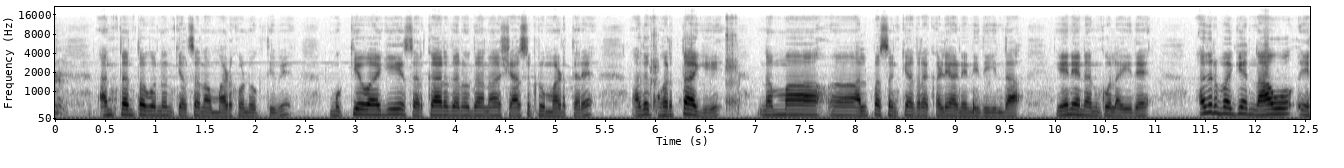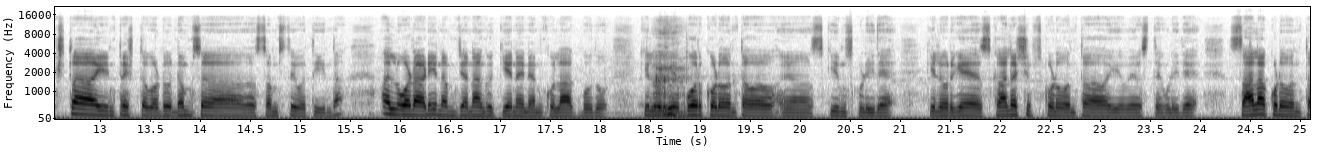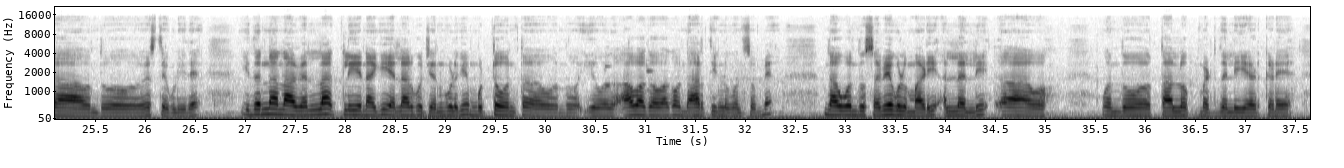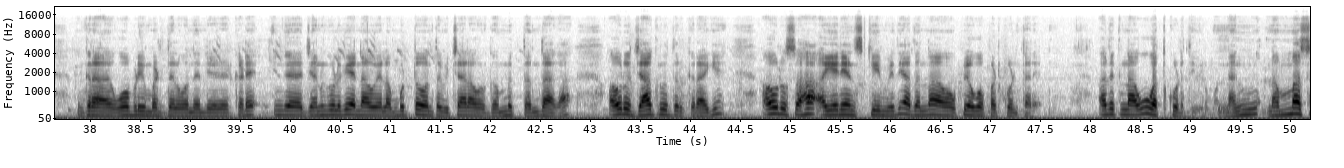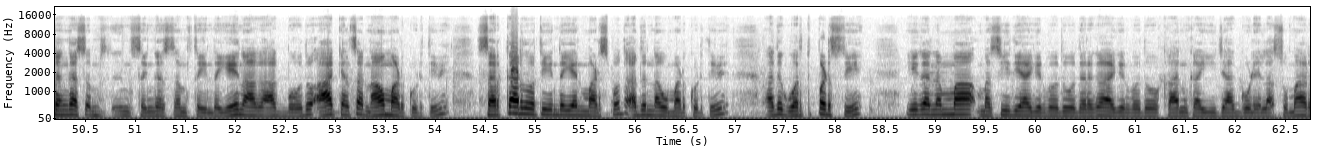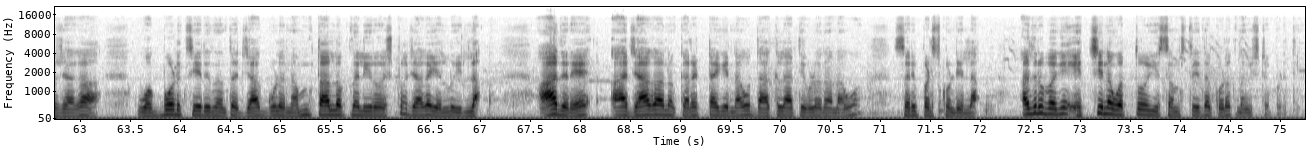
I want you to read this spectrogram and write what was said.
ಹಂತವಾಗಿ ಒಂದೊಂದು ಕೆಲಸ ನಾವು ಮಾಡ್ಕೊಂಡು ಹೋಗ್ತೀವಿ. ಮುಖ್ಯವಾಗಿ ಸರ್ಕಾರದ ಅನುದಾನ ಶಾಸಕರು ಮಾಡ್ತಾರೆ. ಅದಕ್ಕೆ ಹೊರತಾಗಿ ನಮ್ಮ ಅಲ್ಪಸಂಖ್ಯಾತರ ಕಲ್ಯಾಣ ನಿಧಿಯಿಂದ ಏನೇನು ಅನುಕೂಲ ಇದೆ ಅದ್ರ ಬಗ್ಗೆ ನಾವು ಎಕ್ಸ್ಟ್ರಾ ಇಂಟ್ರೆಸ್ಟ್ ತಗೊಂಡು ನಮ್ಮ ಸಂಸ್ಥೆ ವತಿಯಿಂದ ಅಲ್ಲಿ ಓಡಾಡಿ ನಮ್ಮ ಜನಾಂಗಕ್ಕೆ ಏನೇನು ಅನುಕೂಲ ಆಗ್ಬೋದು, ಕೆಲವರಿಗೆ ಬೋರ್ ಕೊಡುವಂಥ ಸ್ಕೀಮ್ಸ್ಗಳಿದೆ ಕೆಲವರಿಗೆ ಸ್ಕಾಲರ್ಶಿಪ್ಸ್ ಕೊಡುವಂಥ ವ್ಯವಸ್ಥೆಗಳಿದೆ, ಸಾಲ ಕೊಡುವಂಥ ಒಂದು ವ್ಯವಸ್ಥೆಗಳಿದೆ. ಇದನ್ನು ನಾವೆಲ್ಲ ಕ್ಲೀನಾಗಿ ಎಲ್ಲರಿಗೂ ಜನಗಳಿಗೆ ಮುಟ್ಟುವಂಥ ಒಂದು ಆವಾಗವಾಗ ಆವಾಗ ಆವಾಗ ಒಂದು ಆರು ತಿಂಗಳಿಗೊಂದು ಸೊಮ್ಮೆ ನಾವು ಒಂದು ಸಭೆಗಳು ಮಾಡಿ ಅಲ್ಲಲ್ಲಿ ಒಂದು ತಾಲ್ಲೂಕು ಮಟ್ಟದಲ್ಲಿ ಎರಡು ಕಡೆ ಗ್ರಾ ಹೋಬಳಿ ಮಟ್ಟದಲ್ಲಿ ಒಂದೊಂದು ಎರಡು ಕಡೆ. ಹಿಂಗೆ ಜನಗಳಿಗೆ ನಾವೆಲ್ಲ ಮುಟ್ಟುವಂಥ ವಿಚಾರ ಅವ್ರ ಗಮನಕ್ಕೆ ತಂದಾಗ ಅವರು ಜಾಗೃತರಾಗಿ ಅವರು ಸಹ ಏನೇನು ಸ್ಕೀಮ್ ಇದೆ, ಅದನ್ನು ಉಪಯೋಗ ಪಡ್ಕೊಳ್ತಾರೆ. ಅದಕ್ಕೆ ನಾವು ಒತ್ತು ಕೊಡ್ತೀವಿ. ನಂಗೆ ನಮ್ಮ ಸಂಘ ಸಂಘ ಸಂಸ್ಥೆಯಿಂದ ಏನು ಆಗ, ಆಗ್ಬೋದು, ಆ ಕೆಲಸ ನಾವು ಮಾಡಿಕೊಡ್ತೀವಿ. ಸರ್ಕಾರದ ವತಿಯಿಂದ ಏನು ಮಾಡಿಸ್ಬೋದು, ಅದನ್ನು ನಾವು ಮಾಡಿಕೊಡ್ತೀವಿ. ಅದಕ್ಕೆ ಹೊರ್ತುಪಡಿಸಿ ಈಗ ನಮ್ಮ ಮಸೀದಿ ಆಗಿರ್ಬೋದು, ದರ್ಗಾ ಆಗಿರ್ಬೋದು ಕಾನ್ಕ ಈ ಜಾಗಗಳೆಲ್ಲ ಸುಮಾರು ಜಾಗ ಒಗ್ಬೋಡಿಗೆ ಸೇರಿದಂಥ ಜಾಗಗಳು ನಮ್ಮ ತಾಲ್ಲೂಕಿನಲ್ಲಿ ಇರುವಷ್ಟು ಜಾಗ ಎಲ್ಲೂ ಇಲ್ಲ. ಆದರೆ ಆ ಜಾಗವನ್ನು ಕರೆಕ್ಟಾಗಿ ನಾವು ದಾಖಲಾತಿಗಳನ್ನು ನಾವು ಸರಿಪಡಿಸ್ಕೊಂಡಿಲ್ಲ. ಅದ್ರ ಬಗ್ಗೆ ಹೆಚ್ಚಿನ ಒತ್ತು ಈ ಸಂಸ್ಥೆಯಿಂದ ಕೊಡೋಕ್ಕೆ ನಾವು ಇಷ್ಟಪಡ್ತೀವಿ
